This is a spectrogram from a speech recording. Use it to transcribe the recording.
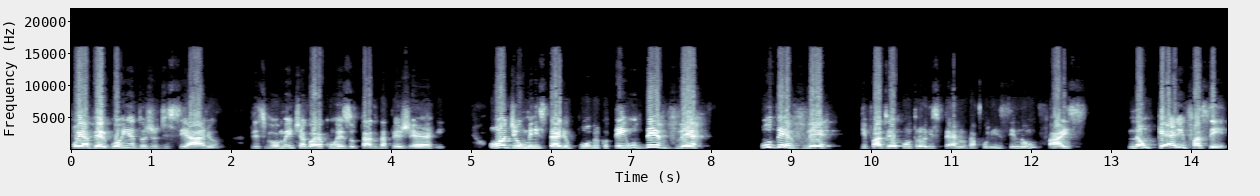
foi a vergonha do judiciário, principalmente agora com o resultado da PGR onde o Ministério Público tem o dever, o dever de fazer o controle externo da polícia e não faz. Não querem fazer.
